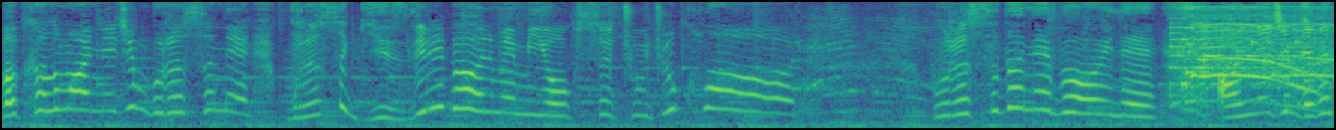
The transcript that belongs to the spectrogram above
Bakalım anneciğim burası ne? Burası gizli bir bölme mi yoksa çocuklar? Burası da ne böyle? Anneciğim evet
